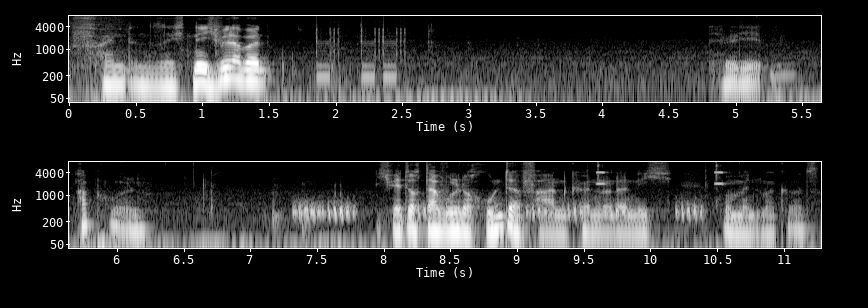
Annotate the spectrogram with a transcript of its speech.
Feind in Sicht. Nee, ich will aber... Ich will die abholen. Ich werde doch da wohl noch runterfahren können, oder nicht? Moment mal kurz.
